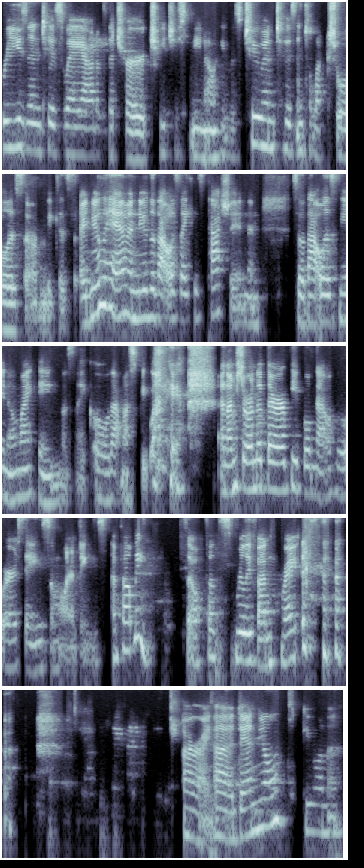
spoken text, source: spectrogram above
reasoned his way out of the church. He just you know he was too into his intellectualism because i knew him and knew that that was like his passion. And so that was you know my thing was like oh that must be why. And i'm sure that there are people now who are saying similar things about me. So that's really fun right? All right uh, daniel do you want to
